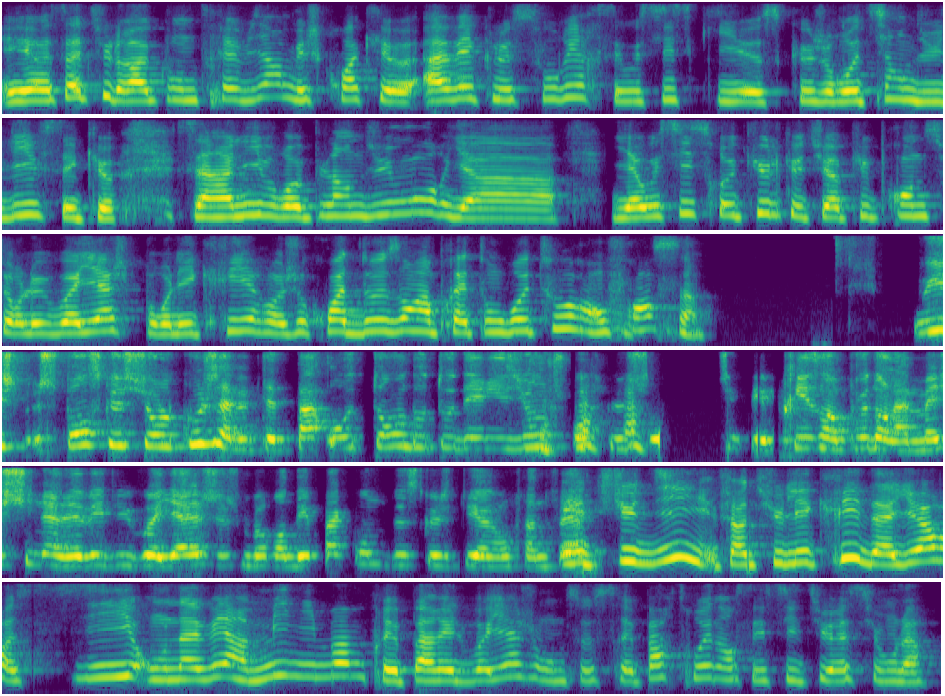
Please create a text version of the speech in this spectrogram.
Et euh, ça tu le racontes très bien. Mais je crois que avec le sourire c'est aussi ce qui ce que je retiens du livre c'est que c'est un livre plein d'humour. Il y a il y a aussi ce recul que tu as pu prendre sur le voyage pour l'écrire crois, deux ans après ton retour en France? Oui, je, je pense que sur le coup, j'avais peut-être pas autant d'autodérision. Je pense que j'étais prise un peu dans la machine à laver du voyage et je me rendais pas compte de ce que j'étais en train de faire. Et tu dis, enfin, tu l'écris d'ailleurs, si on avait un minimum préparé le voyage, on ne se serait pas retrouvé dans ces situations-là.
